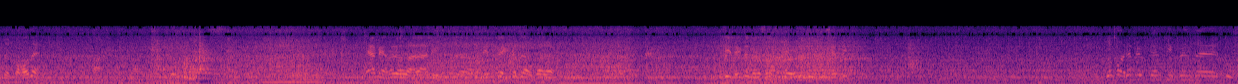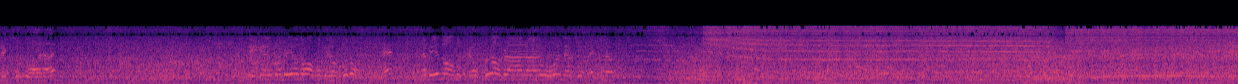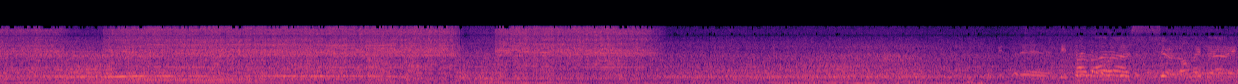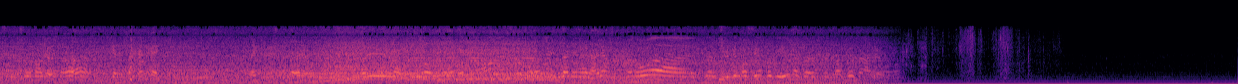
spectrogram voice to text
du nødt til å ha det. Jeg mener det der er litt, eh, litt enkelt. i alle fall. I tillegg til det så gjør det mye Du Så bare bruk den typen eh, storsekk som du har her. Det blir jo noe annet på kraften, da. Hæ? Det blir noe annet på kraften, da, for det er jo også en del storsekk. Er det filter Nei, eller det er det er varmluft? Til ekspedisjon av lufta. Ja, ok. Det er ekspedisjon der, ja. Har du varmevarme? Det er den her, her, ja. Men nå, eh, når du skyter maskinen på bilen, så på kaffe, så er det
